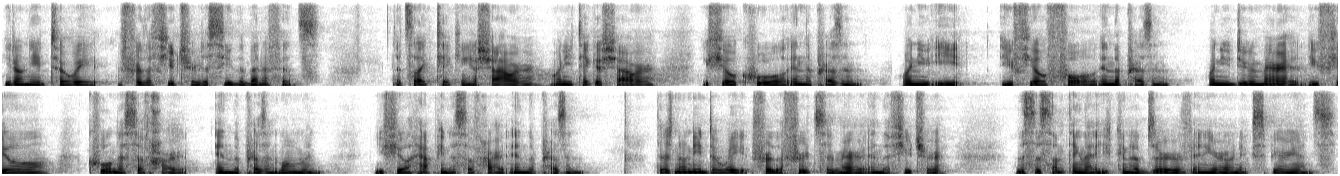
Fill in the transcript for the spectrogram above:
You don't need to wait for the future to see the benefits. It's like taking a shower. When you take a shower, you feel cool in the present. When you eat, you feel full in the present. When you do merit, you feel coolness of heart in the present moment. You feel happiness of heart in the present. There's no need to wait for the fruits of merit in the future. This is something that you can observe in your own experience.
